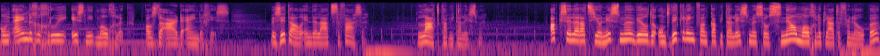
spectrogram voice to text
Oneindige groei is niet mogelijk als de aarde eindig is. We zitten al in de laatste fase. Laat kapitalisme. Accelerationisme wil de ontwikkeling van kapitalisme zo snel mogelijk laten verlopen,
